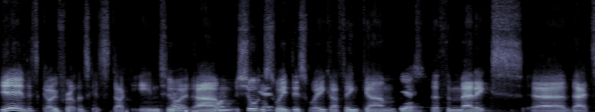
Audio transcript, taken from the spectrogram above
Yeah, let's go for it. Let's get stuck into right, it. Um, right, short and yeah. sweet this week. I think um, Yes. the thematics uh, that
